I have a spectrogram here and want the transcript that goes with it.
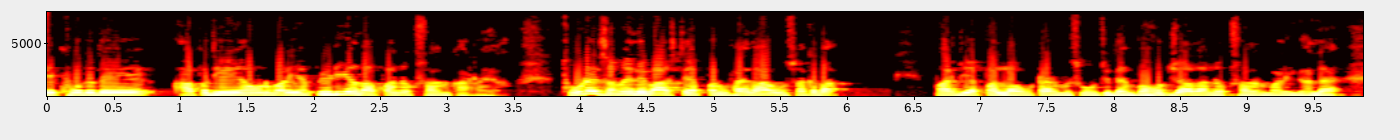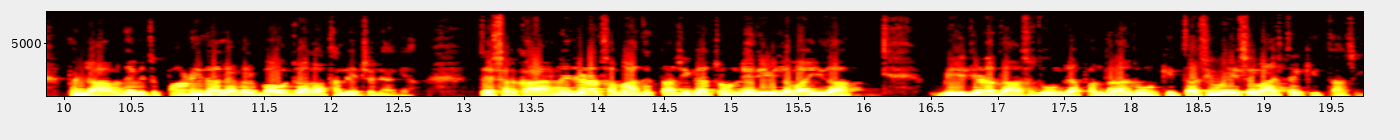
ਇਹ ਖੁਦ ਦੇ ਆਪ ਆਉਣ ਵਾਲੀਆਂ ਪੀੜ੍ਹੀਆਂ ਦਾ ਆਪਾਂ ਨੁਕਸਾਨ ਕਰ ਰਹੇ ਹਾਂ। ਥੋੜੇ ਸਮੇਂ ਦੇ ਵਾਸਤੇ ਆਪਾਂ ਨੂੰ ਫਾਇਦਾ ਹੋ ਸਕਦਾ। ਪਰ ਜੇ ਆਪਾਂ ਲੌਂਗ ਟਰਮ ਸੋਚਦੇ ਹਾਂ, ਬਹੁਤ ਜ਼ਿਆਦਾ ਨੁਕਸਾਨ ਵਾਲੀ ਗੱਲ ਹੈ। ਪੰਜਾਬ ਦੇ ਵਿੱਚ ਪਾਣੀ ਦਾ ਲੈਵਲ ਬਹੁਤ ਜ਼ਿਆਦਾ ਥੱਲੇ ਚਲਿਆ ਗਿਆ। ਤੇ ਸਰਕਾਰ ਨੇ ਜਿਹੜਾ ਸਮਾਂ ਦਿੱਤਾ ਸੀਗਾ ਝੋਨੇ ਦੀ ਲਵਾਈ ਦਾ, ਵੀ ਜਿਹੜਾ 10 ਜੂਨ ਜਾਂ 15 ਜੂਨ ਕੀਤਾ ਸੀ, ਉਹ ਇਸੇ ਵਾਸਤੇ ਕੀਤਾ ਸੀ।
